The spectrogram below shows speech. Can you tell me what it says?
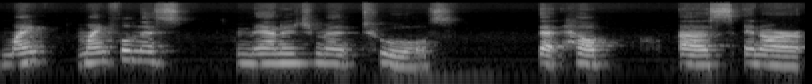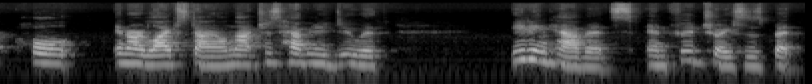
mind, mindfulness management tools that help us in our whole in our lifestyle, not just having to do with eating habits and food choices, but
